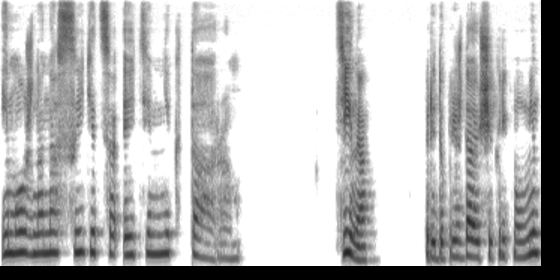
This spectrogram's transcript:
и можно насытиться этим нектаром. «Тина!» – предупреждающе крикнул Мин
